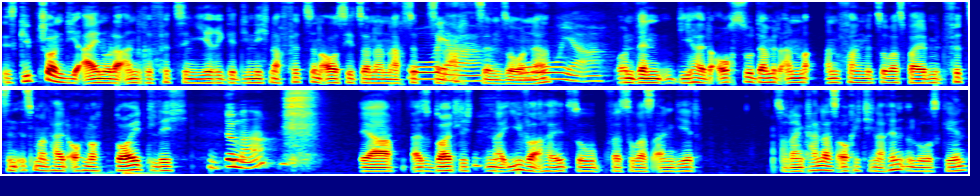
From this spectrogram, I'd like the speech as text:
es gibt schon die ein oder andere 14-Jährige, die nicht nach 14 aussieht, sondern nach Oh 17, ja. 18 so, ne? Oh ja. Und wenn die halt auch so damit an, anfangen mit sowas, weil mit 14 ist man halt auch noch deutlich, Dümmer. ja, also deutlich naiver halt, so was sowas angeht. So, dann kann das auch richtig nach hinten losgehen.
